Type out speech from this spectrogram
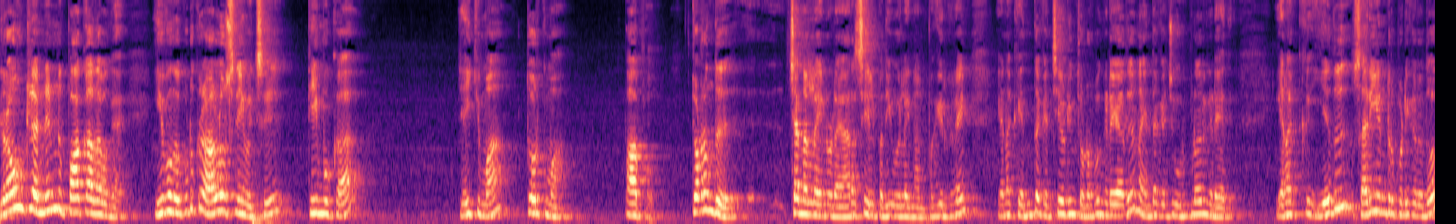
கிரவுண்டில் நின்று பார்க்காதவங்க இவங்க கொடுக்குற ஆலோசனையை வச்சு திமுக ஜெயிக்குமா தோற்குமா? பார்ப்போம். தொடர்ந்து சேனலில் என்னோட அரசியல் பதிவுகளை நான் பகிர்கிறேன். எனக்கு எந்த கட்சியோடையும் தொடர்பும் கிடையாது. நான் எந்த கட்சி உறுப்பினரும் கிடையாது. எனக்கு எது சரி என்று படுகிறதோ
